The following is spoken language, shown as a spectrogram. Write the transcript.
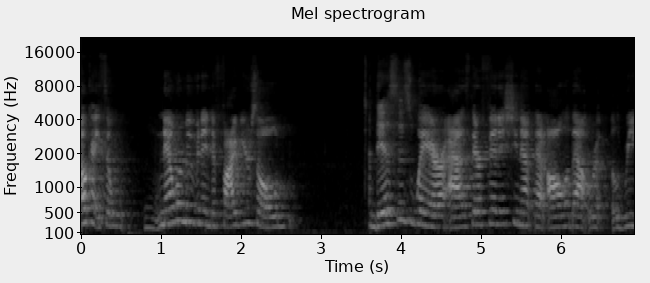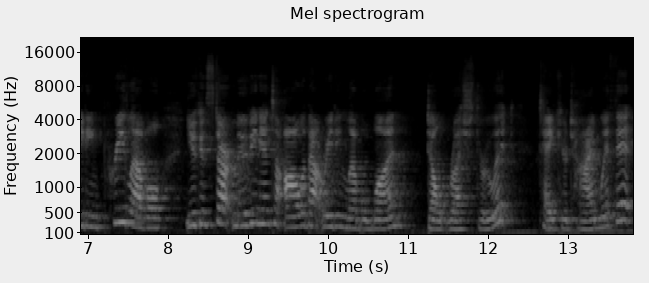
Okay, so now we're moving into five years old this is where, as they're finishing up that All About Re Reading pre-level, you can start moving into All About Reading level one. Don't rush through it. Take your time with it.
